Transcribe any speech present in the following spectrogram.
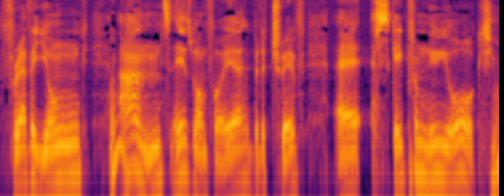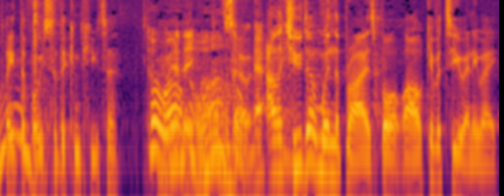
Forever Young, and here's one for you, a bit of triv. Uh, Escape from New York. She played the voice of the computer. Oh, well. Really? wow. So, uh, Alex, you don't win the prize, but I'll give it to you anyway.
